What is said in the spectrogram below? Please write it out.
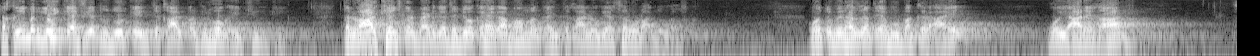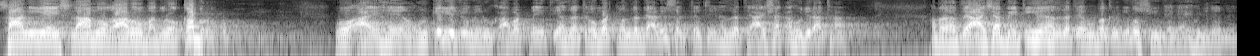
तकरीबन यही कैफियत हजूर के इंतकाल पर फिर हो गई थी उनकी। तलवार खींच कर बैठ गए थे, जो कहेगा, मोहम्मद का इंतकाल हो गया, सर उड़ा दूँगा उसका। वो तो फिर हज़रत अबू बकर आए, वो यार गार सानिय इस्लाम गारो बदरो कब्र। वो आए हैं, उनके लिए चूँकि रुकावट नहीं थी, हज़रत उमर तो अंदर जा नहीं सकते थे, हज़रत आयशा का हुजरा था। अब हज़रत आयशा बेटी है, हज़रत अबू बकर की, वो सीधे गए हुजरे में।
